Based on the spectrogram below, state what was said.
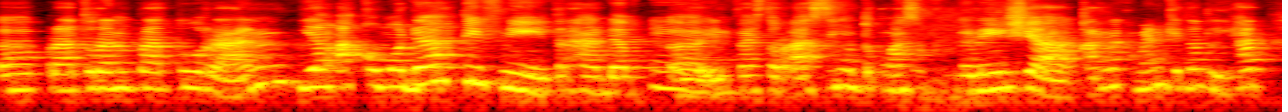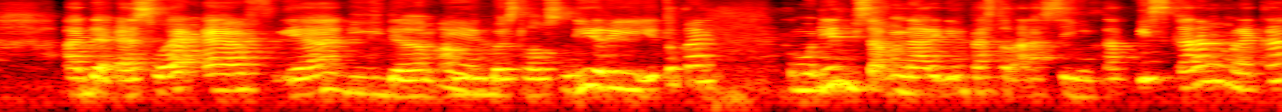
peraturan-peraturan yang akomodatif nih terhadap uh, investor asing untuk masuk ke Indonesia. Karena kemarin kita lihat ada SWF ya di dalam iya. omnibus law sendiri itu kan kemudian bisa menarik investor asing. Tapi sekarang mereka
